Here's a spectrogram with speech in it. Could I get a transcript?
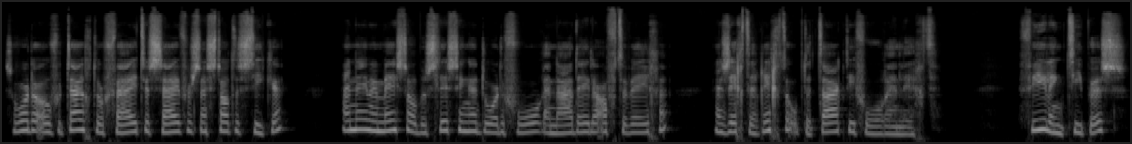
Ze worden overtuigd door feiten, cijfers en statistieken en nemen meestal beslissingen door de voor- en nadelen af te wegen en zich te richten op de taak die voor hen ligt. Feeling-types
